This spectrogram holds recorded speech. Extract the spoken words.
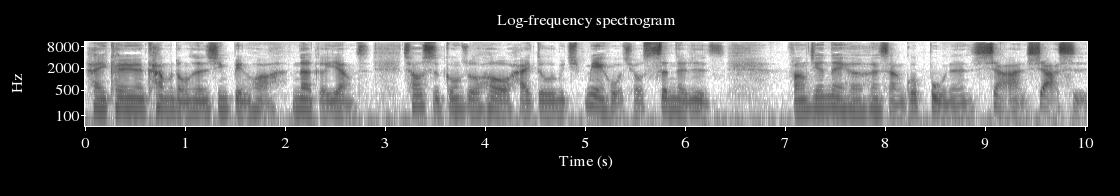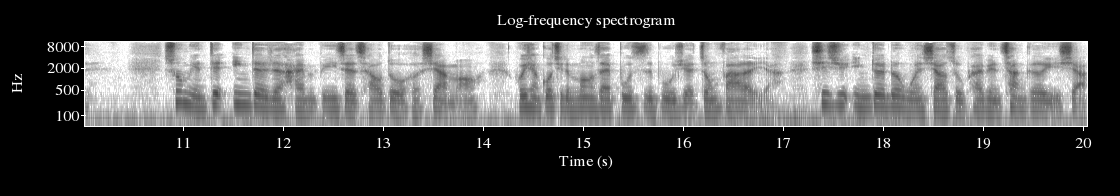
还看远远看不懂人心变化那个样子。超时工作后还读灭火求生的日子，房间内狠狠闪过不能下岸下士。说缅甸音的人还逼着操作和下毛，回想过去的梦在不知不觉中发了芽。戏剧营队论文小组拍片唱歌一下，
